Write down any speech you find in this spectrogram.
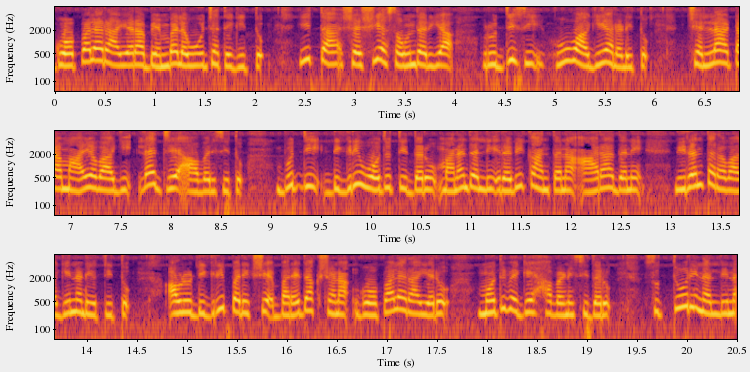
ಗೋಪಾಲರಾಯರ ಬೆಂಬಲವೂ ಜತೆಗಿತ್ತು. ಇತ್ತ ಶಶಿಯ ಸೌಂದರ್ಯ ವೃದ್ಧಿಸಿ ಹೂವಾಗಿ ಅರಳಿತು. ಚೆಲ್ಲಾಟ ಮಾಯವಾಗಿ ಲಜ್ಜೆ ಆವರಿಸಿತು. ಬುದ್ಧಿ ಡಿಗ್ರಿ ಓದುತ್ತಿದ್ದರೂ ಮನದಲ್ಲಿ ರವಿಕಾಂತನ ಆರಾಧನೆ ನಿರಂತರವಾಗಿ ನಡೆಯುತ್ತಿತ್ತು. ಅವಳು ಡಿಗ್ರಿ ಪರೀಕ್ಷೆ ಬರೆದ ಕ್ಷಣ ಗೋಪಾಲರಾಯರು ಮದುವೆಗೆ ಹವಣಿಸಿದರು. ಸುತ್ತೂರಿನಲ್ಲಿನ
